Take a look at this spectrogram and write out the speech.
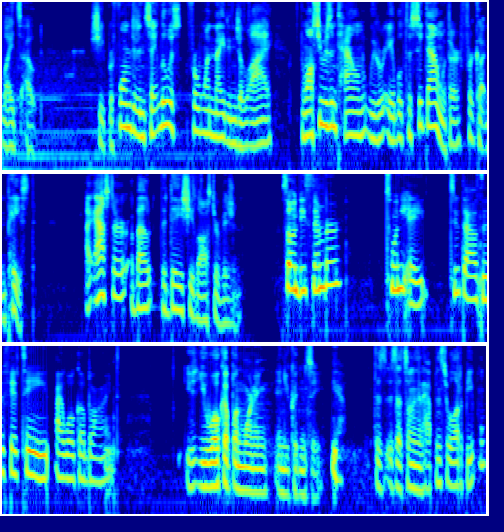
Lights Out. She performed it in St. Louis for one night in July, and while she was in town, we were able to sit down with her for cut and paste. I asked her about the day she lost her vision. So on December 28, 2015, I woke up blind. You, you woke up one morning and you couldn't see. Yeah. Does, is that something that happens to a lot of people?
